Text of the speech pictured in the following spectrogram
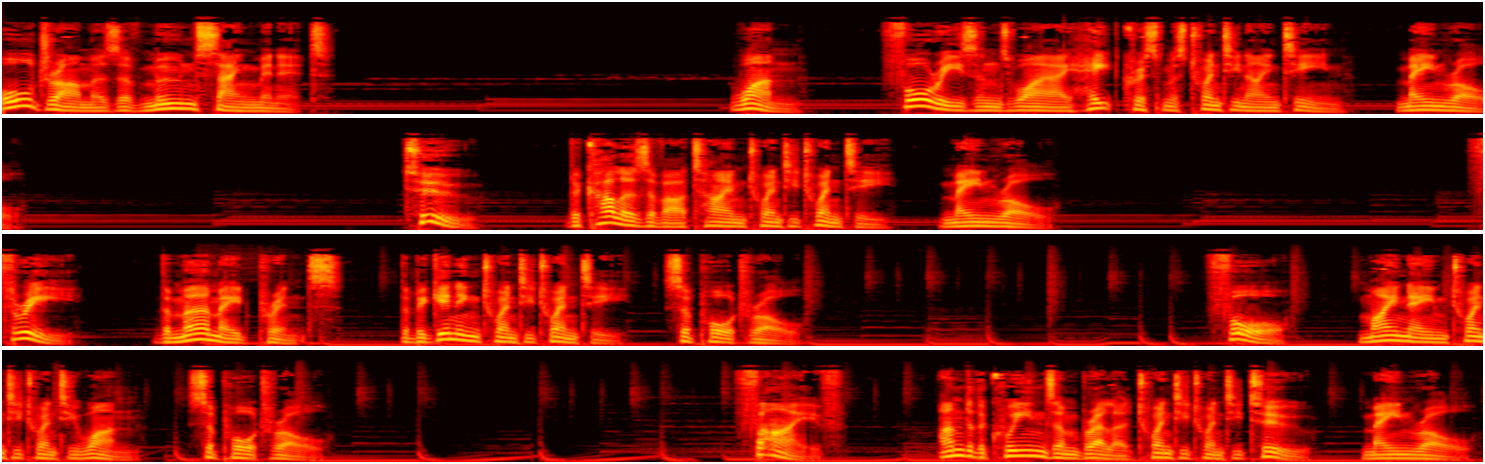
All dramas of Moon Sang Min. 1. Four Reasons Why I Hate Christmas 2019, main role. 2. The Colors of Our Time 2020, main role. 3. The Mermaid Prince, The Beginning 2020, support role. 4. My Name 2021, support role. 5. Under the Queen's Umbrella 2022, main role.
